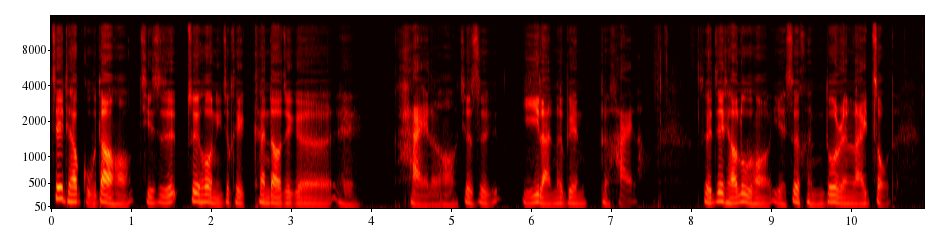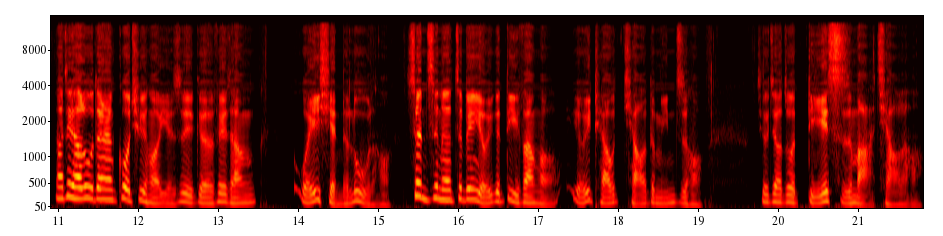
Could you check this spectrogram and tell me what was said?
这条古道哈，其实最后你就可以看到这个诶海了哈，就是宜兰那边的海了。所以这条路哈也是很多人来走的。那这条路当然过去哈也是一个非常危险的路了哈，甚至呢这边有一个地方哦，有一条桥的名字哈，就叫做叠石马桥了哈。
